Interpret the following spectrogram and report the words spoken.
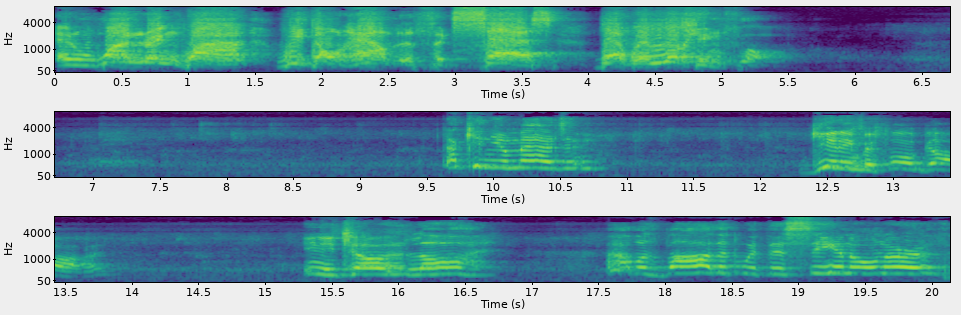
and wondering why we don't have the success that we're looking for. Now, can you imagine getting before God and he told us, Lord, I was bothered with this sin on earth.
